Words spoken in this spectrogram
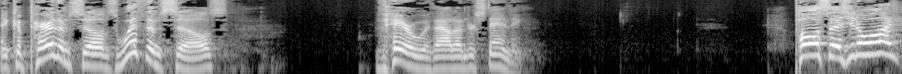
and compare themselves with themselves, they are without understanding. Paul says, you know what?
